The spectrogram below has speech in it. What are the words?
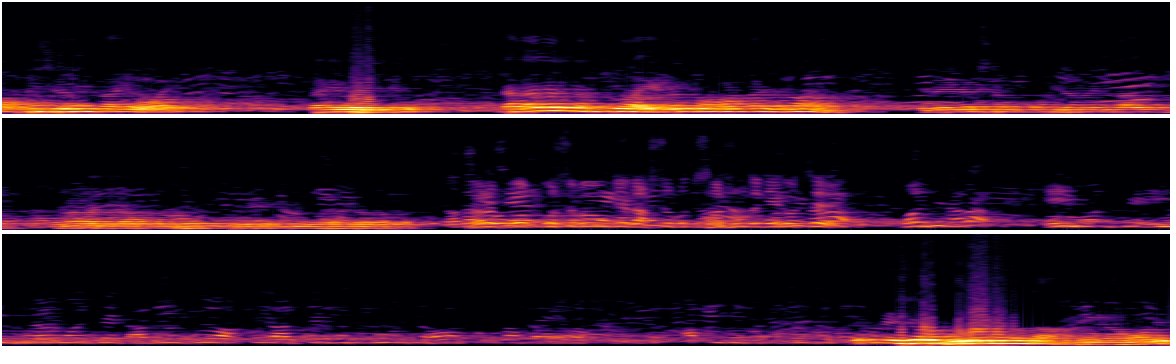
অফিসিয়ালি তাই হয়, তাই হয়েছে। দেখা যাক না কি হয় এটা তো আমার কাজ নয়। এটা ইলেকশন কমিশনের কাজ ওনারা যা করবেন সেটাই পশ্চিমবঙ্গের রাষ্ট্রপতি শাসন থেকে এগোচ্ছে। বলছি দাদা এই মঞ্চে এই বিজয় মঞ্চে দাবিগুলো আপনি রাজ্যের মুখ্যমন্ত্রী হওয়ার প্রস্তাব দেওয়া আপনি কি দেখুন এসব ভুলে কোনো লাভ নেই। আমাদের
